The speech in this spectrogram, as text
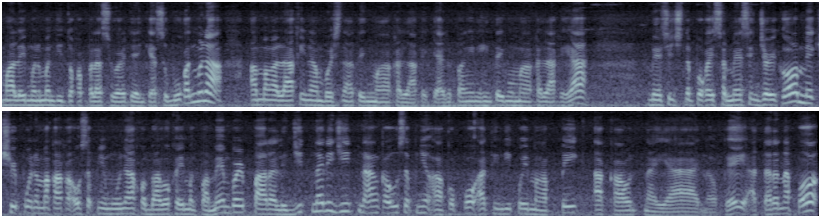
malay mo naman dito ka pala swerte. Kaya subukan mo na ang mga lucky numbers natin mga kalaki. Kaya ano pang hinihintay mo mga kalaki ha? Message na po kayo sa messenger ko. Make sure po na makakausap nyo muna ako bago kayo magpa-member para legit na legit na ang kausap nyo ako po at hindi po yung mga fake account na yan. Okay? At tara na po,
